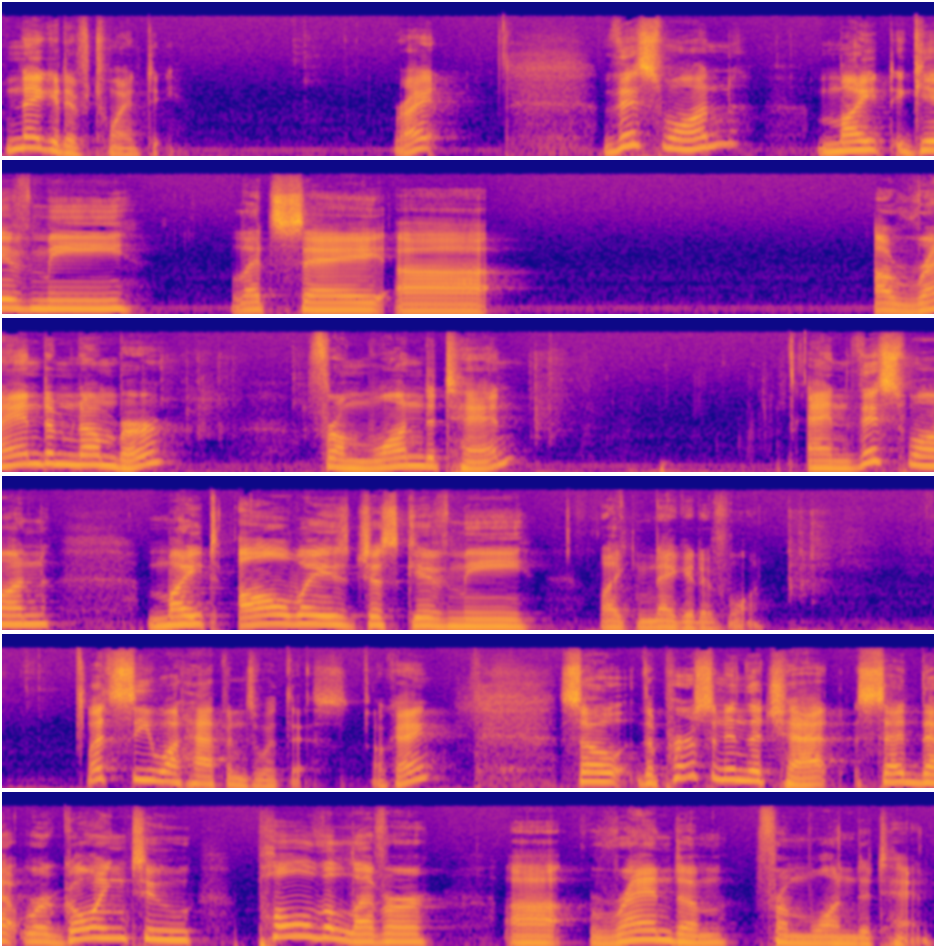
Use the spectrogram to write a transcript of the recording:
negative 20, right? This one might give me, let's say, uh, a random number from 1 to 10. And this one might always just give me like negative 1. Let's see what happens with this, okay? So the person in the chat said that we're going to pull the lever uh, random from 1 to 10.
